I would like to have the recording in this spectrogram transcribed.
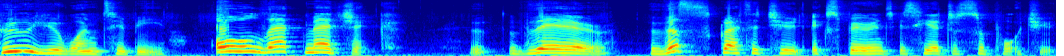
who you want to be all that magic there this gratitude experience is here to support you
